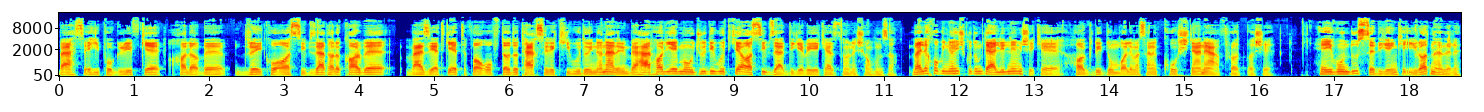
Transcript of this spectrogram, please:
بحث هیپوگریف که حالا به دریکو آسیب زد حالا کار به وضعیتی که اتفاق افتاد و تقصیر کی بود و اینا نداریم. به هر حال یک موجودی بود که آسیب زد دیگه به یکی از دانش آموزا. ولی خب اینا هیچ کدوم دلیل نمیشه که هاگرید دنبال مثلا کشتن افراد باشه. حیوان دوسته دیگه اینکه ایراد نداره.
